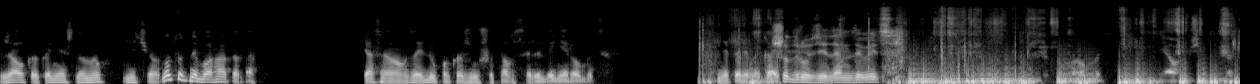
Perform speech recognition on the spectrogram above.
Жалко, звісно, ну нічого. Ну тут небагато так. Зараз я вам зайду, покажу, що там всередині робиться. Не перемикай. Що, друзі, йдемо дивитися. Що там робиться? Я вам ще все,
